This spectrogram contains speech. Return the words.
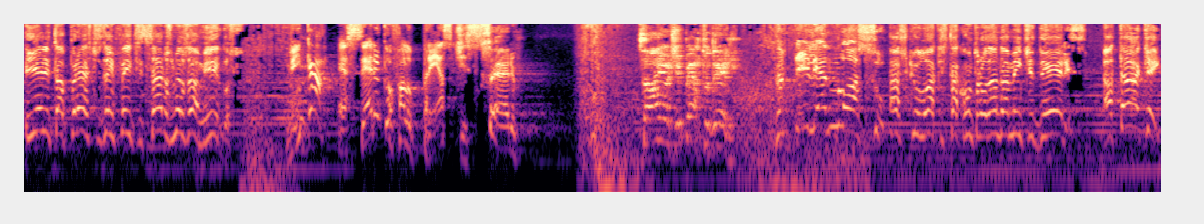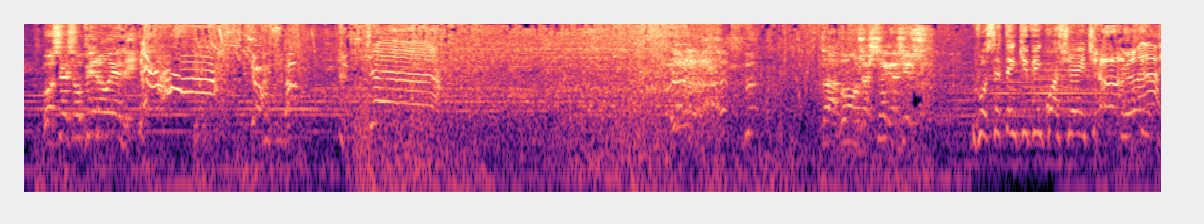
E ele tá prestes a enfeitiçar os meus amigos. Vem cá, é sério que eu falo prestes? Sério. Saiam de perto dele. Ele é nosso! Acho que o Loki está controlando a mente deles. Ataquem! Vocês ouviram ele? Tá bom, já chega disso. Você tem que vir com a gente. Ah!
